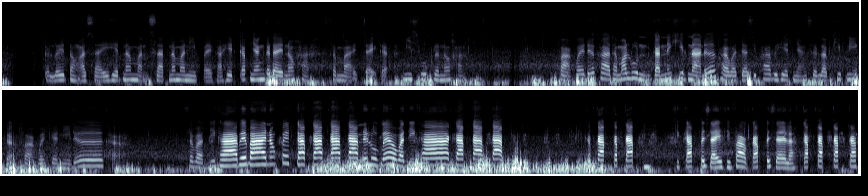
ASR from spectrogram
ำก็เลยต้องอาศัยเฮ็ดน้ำมันสัตว์น้ำมันนี่ไปค่ะเฮ็ดกับยังก็ได้เนาะค่ะสบายใจก็มีซุปแล้วเนาะค่ะ ฝากไว้เด้อค่ะถ้ามารุ่นกันในคลิปหน้าเด้อค่ะ ว่าจะสิพาไปเฮ็ดหยังสำหรับคลิปนี้ก็ฝากไว้แค่นี้เด้อค่ะ สวัสดีค่ะ บ๊ายบาย น้องเป็ดกลับกลับกลับกลับในลูกแล้วสวัสดีค่ะกลับกลับกลับกลับกลับกลับกลับสิกลับไปใส่สิฟ้าวกลับไปใส่ล่ะกลับกลับกลับกลับ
